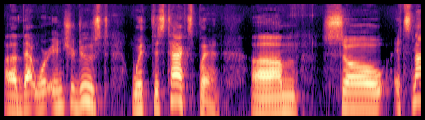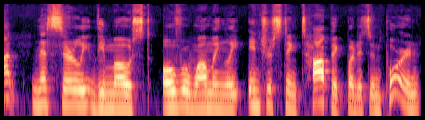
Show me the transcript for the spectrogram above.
uh, that were introduced with this tax plan. Um, so it's not necessarily the most overwhelmingly interesting topic, but it's important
